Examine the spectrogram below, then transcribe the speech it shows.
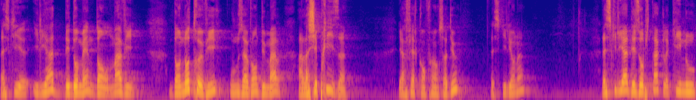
Est-ce qu'il y a des domaines dans ma vie, dans notre vie, où nous avons du mal à lâcher prise et à faire confiance à Dieu? Est-ce qu'il y en a? Est-ce qu'il y a des obstacles qui nous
